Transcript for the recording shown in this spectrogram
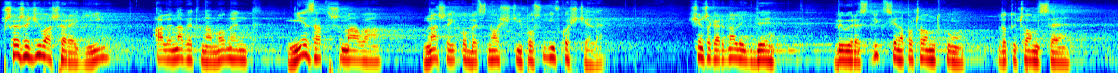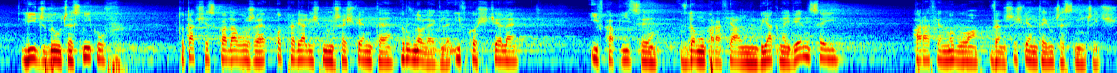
przerzedziła szeregi, ale nawet na moment nie zatrzymała naszej obecności i posługi w Kościele. Księże kardynale, gdy były restrykcje na początku dotyczące liczby uczestników, to tak się składało, że odprawialiśmy msze święte równolegle i w kościele, i w kaplicy, w domu parafialnym, by jak najwięcej parafian mogło we mszy świętej uczestniczyć.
